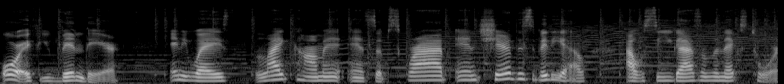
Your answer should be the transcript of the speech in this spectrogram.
or if you've been there. Anyways, like, comment, and subscribe and share this video. I will see you guys on the next tour.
